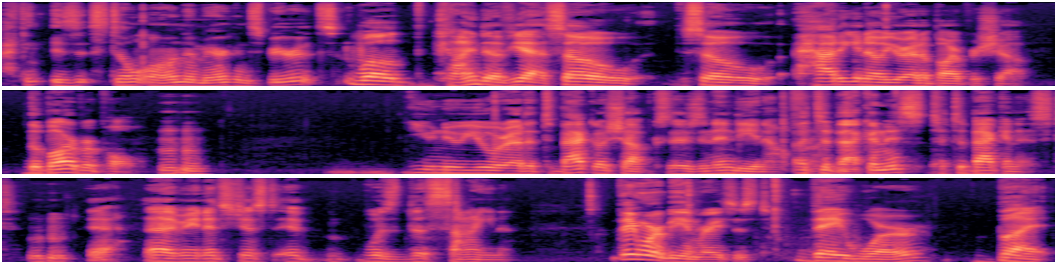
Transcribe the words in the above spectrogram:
I think is it still on American Spirits? Well, kind of, yeah. So, so how do you know you're at a barber shop? The barber pole. Mm-hmm. You knew you were at a tobacco shop because there's an Indian out front. A tobacconist. a tobacconist. Mhm. Yeah, I mean, it's just it was the sign. They weren't being racist. They were, but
